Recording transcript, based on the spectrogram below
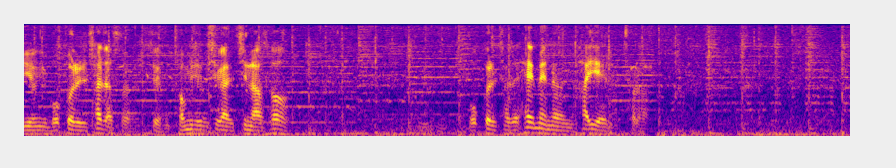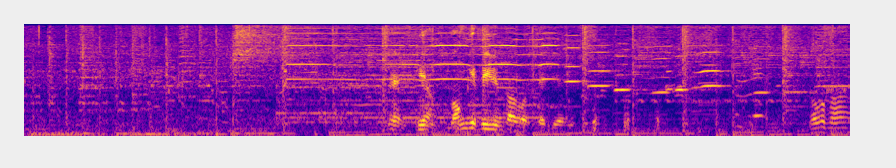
미영이 먹거리를 찾아서 지금 점심시간이 지나서 음, 먹거리를 찾아 헤매는 하이에나 철학. 그래, 미영, 멍게 비빔밥 어때, 미영? 먹어봐.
